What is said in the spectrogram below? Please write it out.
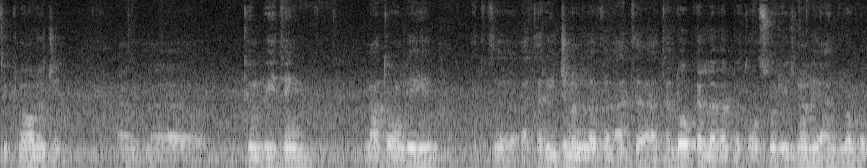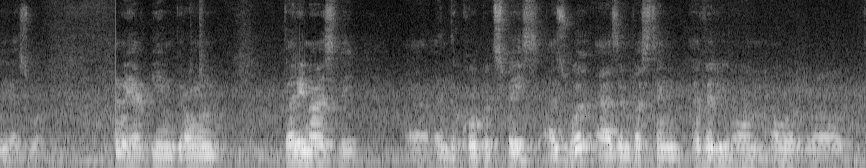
technology and uh, competing not only at, uh, at a regional level, at a, at a local level, but also regionally and globally as well. We have been growing very nicely uh, in the corporate space as well as investing heavily on our uh,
